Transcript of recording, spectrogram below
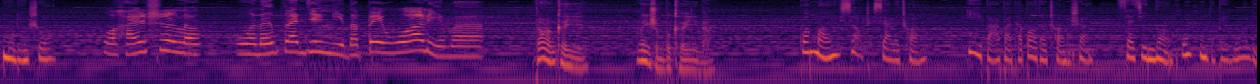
木林说：“我还是冷，我能钻进你的被窝里吗？”“当然可以，为什么不可以呢？”光芒笑着下了床，一把把他抱到床上，塞进暖烘烘的被窝里。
